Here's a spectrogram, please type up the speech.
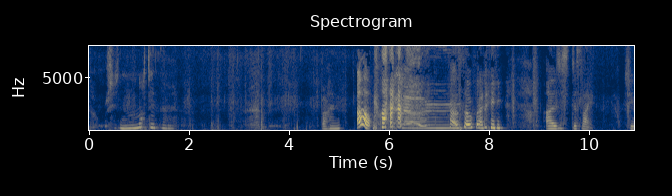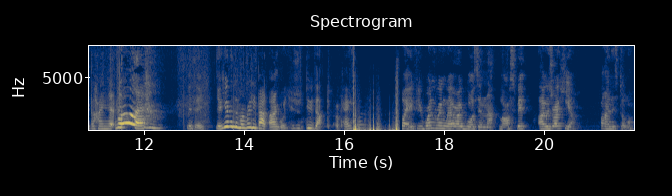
No, she's not in there. She's behind. Oh! that was so funny. I was just, just like, she behind it. Lizzie, you're giving them a really bad angle. You should do that, okay? Wait, if you're wondering where I was in that last bit, I was right here, behind this door.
